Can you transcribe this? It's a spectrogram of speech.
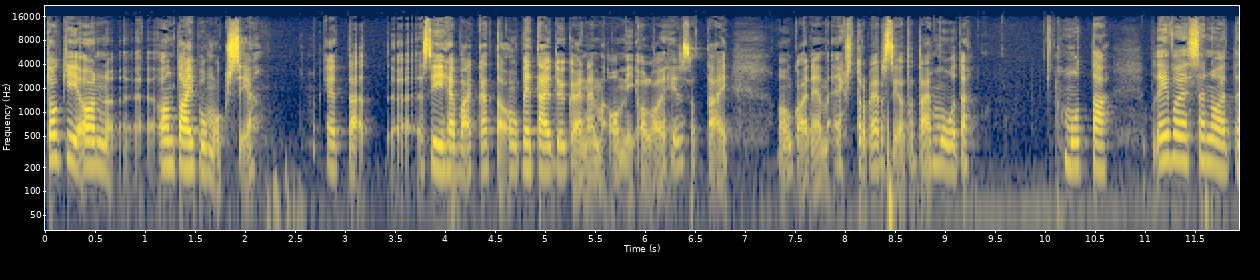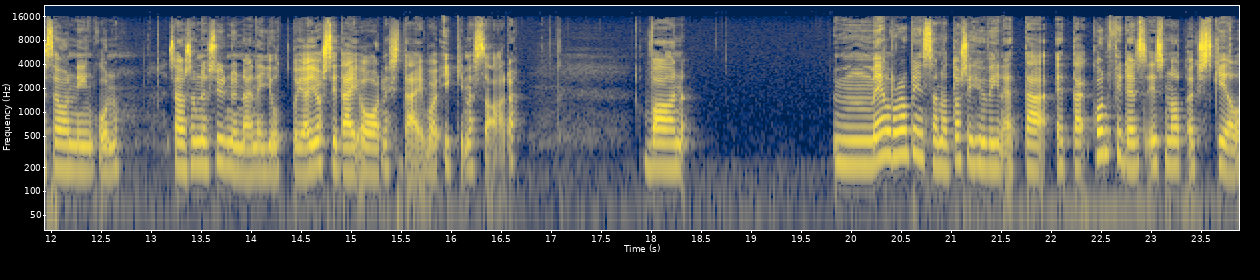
Toki on, on taipumuksia, että siihen vaikka, että on, vetäytyykö enemmän omioloihinsa tai onko enemmän ekstroversiota tai muuta. Mutta, mutta ei voi sanoa, että se on, niin kuin, se on semmoinen synnynnäinen juttu, ja jos sitä ei ole, niin sitä ei voi ikinä saada – vaan Mel Robbins sanoi tosi hyvin, että, että confidence is not a skill,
